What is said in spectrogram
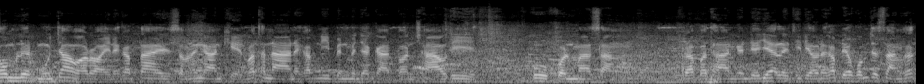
ต้มเลือดหมูเจ้าอร่อยนะครับ ใต้สำนักงานเขตวัฒนานะครับ นี่เป็นบรรยากาศตอนเช้าที่ผู้คนมาสั่งรับประทานกันเยอะแยะเลยทีเดียวนะครับ เดี๋ยวผมจะสั่งสัก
